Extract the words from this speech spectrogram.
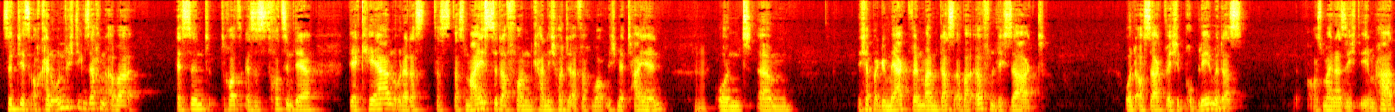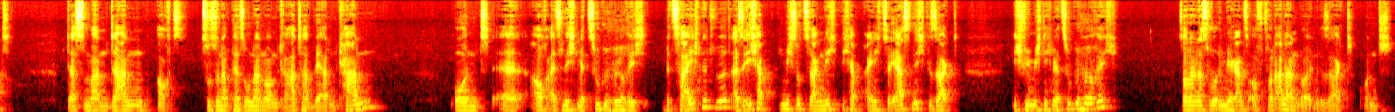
sind jetzt auch keine unwichtigen Sachen, aber es sind trotz, es ist trotzdem der, der Kern oder das, das, das meiste davon kann ich heute einfach überhaupt nicht mehr teilen. Hm. Und ähm, ich habe gemerkt, wenn man das aber öffentlich sagt und auch sagt, welche Probleme das aus meiner Sicht eben hat, dass man dann auch zu so einer Persona non grata werden kann und äh, auch als nicht mehr zugehörig bezeichnet wird. Also ich habe mich sozusagen nicht, ich habe eigentlich zuerst nicht gesagt, ich fühle mich nicht mehr zugehörig, sondern das wurde mir ganz oft von anderen Leuten gesagt. Und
